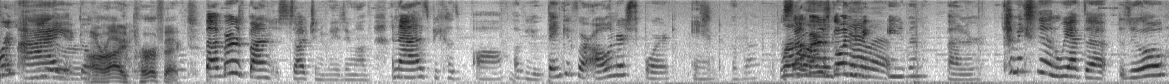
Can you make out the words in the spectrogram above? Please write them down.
Right I don't. All right. Perfect. Summer's been such an amazing month, and that is because of all of you. Thank you for all in our support and of Summer is going to be even better. Coming soon, we have the Zuru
